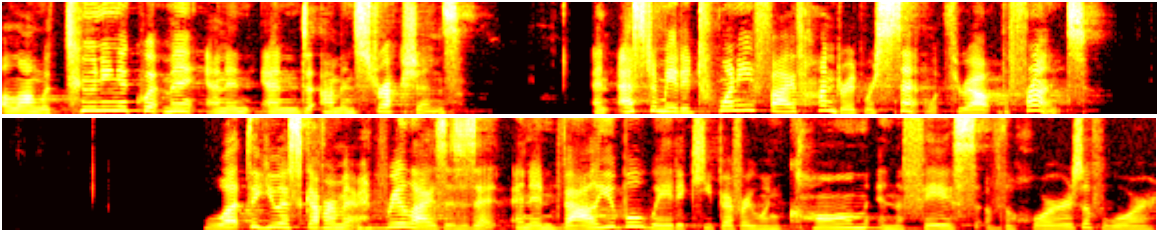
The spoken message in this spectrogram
along with tuning equipment and, and um, instructions. An estimated 2,500 were sent throughout the front. What the US government had realized is that an invaluable way to keep everyone calm in the face of the horrors of war,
